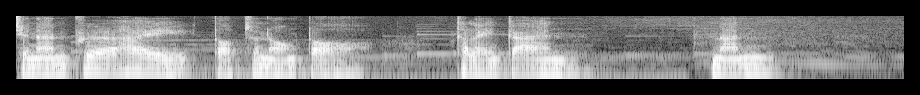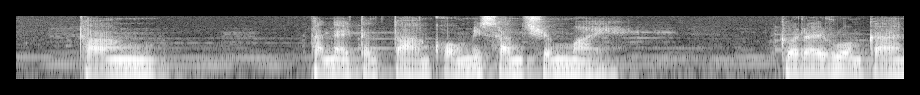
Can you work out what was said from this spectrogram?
ฉะนั้นเพื่อให้ตอบสนองต่อแถลงการนั้นทาง แผนต่างๆของมิสังเชียงใหม่ ก็ได้ร่วมกัน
